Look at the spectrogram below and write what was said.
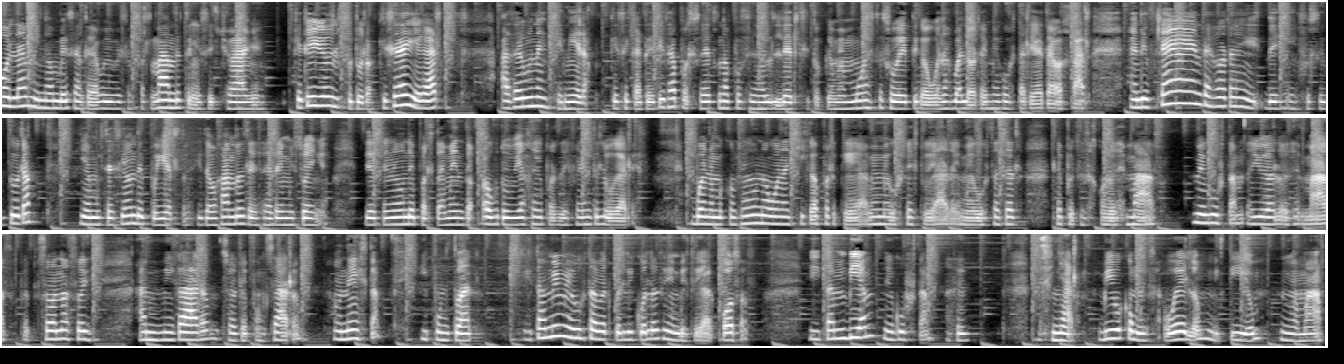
Hola, mi nombre es Andrea Vives Fernández, tengo 18 años. ¿Qué te yo del futuro? Quisiera llegar a ser una ingeniera que se caracteriza por ser una profesional del éxito, que me muestre su ética, buenos valores. Me gustaría trabajar en diferentes horas de infraestructura y administración de proyectos y trabajando desde mi sueño de obtener un departamento, auto, viaje por diferentes lugares. Bueno, me considero una buena chica porque a mí me gusta estudiar y me gusta hacer respetuosas con los demás. Me gusta ayudar a los demás personas. Soy amigar, soy responsable, honesta y puntual. Y también me gusta ver películas e investigar cosas. Y también me gusta hacer diseñar. Vivo con mis abuelos, mi tío, mi mamá.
